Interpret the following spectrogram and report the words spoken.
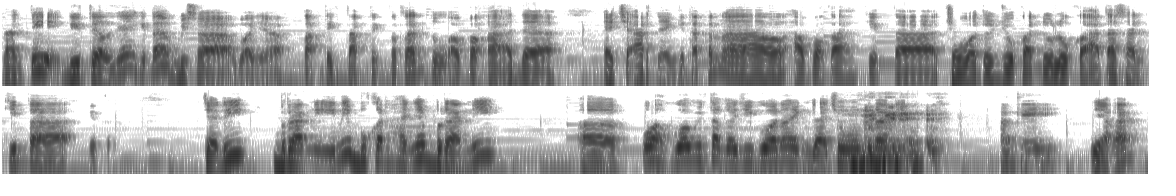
nanti detailnya kita bisa banyak taktik-taktik tertentu. Apakah ada HR-nya yang kita kenal? Apakah kita coba tunjukkan dulu ke atasan kita gitu. Jadi berani ini bukan hanya berani uh, wah gue minta gaji gue naik. Nggak cuma berani oke. Okay. ya kan?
